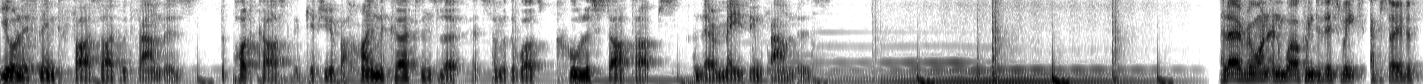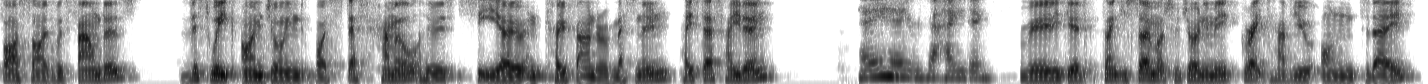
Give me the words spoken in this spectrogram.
You're listening to Fireside with Founders, the podcast that gives you a behind the curtains look at some of the world's coolest startups and their amazing founders. Hello, everyone, and welcome to this week's episode of Fireside with Founders. This week, I'm joined by Steph Hamill, who is CEO and co-founder of Metanoon. Hey, Steph, how you doing? Hey, hey, Rupert, how you doing? Really good. Thank you so much for joining me. Great to have you on today.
